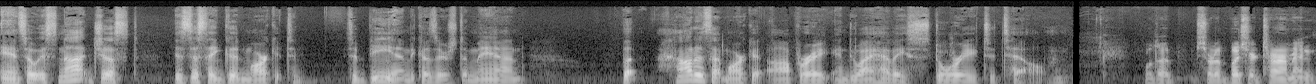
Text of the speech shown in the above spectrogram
And so it's not just is this a good market to, to be in because there's demand? But how does that market operate and do I have a story to tell? Well, the sort of butchered term in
